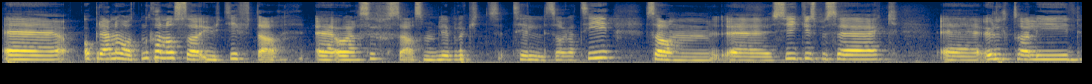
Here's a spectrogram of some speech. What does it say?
Uh, og på denne måten kan også utgifter uh, og ressurser som blir brukt til surrogati, som eh, sykehusbesøk, eh, ultralyd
